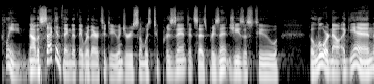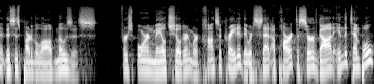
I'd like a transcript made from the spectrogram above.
clean. Now, the second thing that they were there to do in Jerusalem was to present, it says, present Jesus to the Lord. Now, again, this is part of the law of Moses firstborn male children were consecrated. They were set apart to serve God in the temple.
